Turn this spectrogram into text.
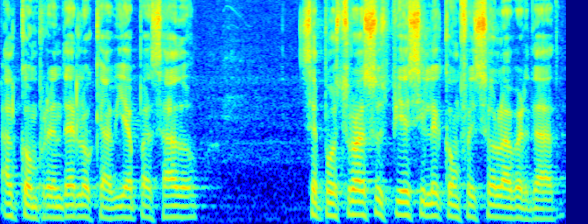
al comprender lo que había pasado. Se postró a sus pies y le confesó la verdad.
